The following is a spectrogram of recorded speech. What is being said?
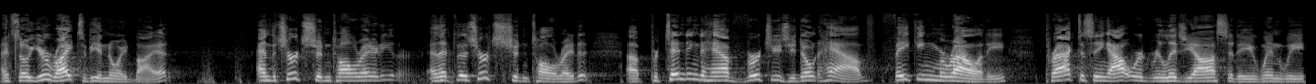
And so you're right to be annoyed by it. And the church shouldn't tolerate it either. And that the church shouldn't tolerate it. Uh, pretending to have virtues you don't have, faking morality, practicing outward religiosity when we,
